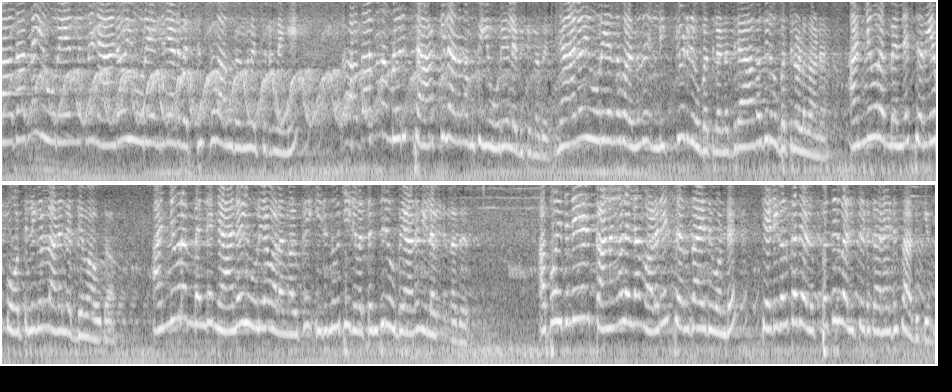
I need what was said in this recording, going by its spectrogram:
സാധാരണ യൂറിയയിൽ നിന്ന് നാനോ യൂറിയ എങ്ങനെയാണ് വ്യത്യസ്തമാകുന്നതെന്ന് വെച്ചിട്ടുണ്ടെങ്കിൽ സാധാരണ നമ്മളൊരു ചാക്കിലാണ് നമുക്ക് യൂറിയ ലഭിക്കുന്നത്. നാനോ യൂറിയ എന്ന് പറയുന്നത് ലിക്വിഡ് രൂപത്തിലാണ് ദ്രാവക രൂപത്തിലുള്ളതാണ്. അഞ്ഞൂറ് എം എൽ ചെറിയ ബോട്ടിലുകളിലാണ് ലഭ്യമാവുക. അഞ്ഞൂറ് എം എൽ നാനോ യൂറിയ വളങ്ങൾക്ക് ഇരുന്നൂറ്റി ഇരുപത്തഞ്ച് രൂപയാണ് വില വരുന്നത്. അപ്പോൾ ഇതിന്റെ കണങ്ങളെല്ലാം വളരെ ചെറുതായതുകൊണ്ട് ചെടികൾക്ക് അത് എളുപ്പത്തിൽ വലിച്ചെടുക്കാനായിട്ട് സാധിക്കും.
